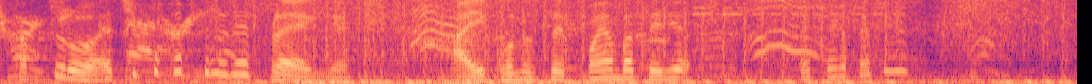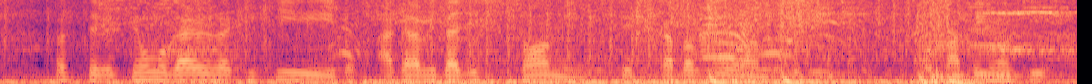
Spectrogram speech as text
Capturou. É tipo captura de flag, né? Aí quando você põe a bateria... Pega, pega, pega. Que tem um lugar aqui que a gravidade some. Você acaba voando. Eu matei um aqui.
